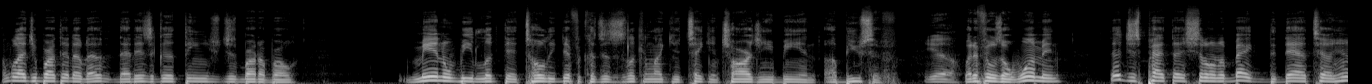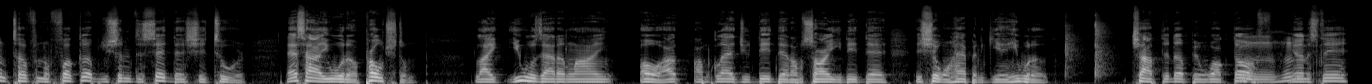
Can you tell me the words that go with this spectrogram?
I'm glad you brought that up. That that is a good thing you just brought up, bro. Men will be looked at totally different because it's looking like you're taking charge and you're being abusive. Yeah. But if it was a woman, they'll just pat that shit on the back. The dad tell him toughen the fuck up. You shouldn't have said that shit to her. That's how he would have approached them. Like you was out of line. Oh, I, I'm glad you did that. I'm sorry you did that. This shit won't happen again. He would have chopped it up and walked off. Mm-hmm. You understand?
